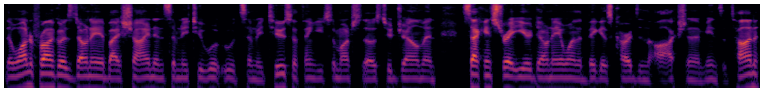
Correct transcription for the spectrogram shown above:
The Wander Franco is donated by Shine and 72 Woot Woot 72. So thank you so much to those two gentlemen. Second straight year donated one of the biggest cards in the auction. It means a ton.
